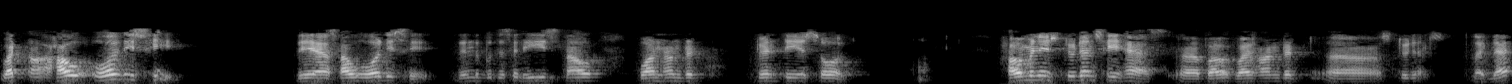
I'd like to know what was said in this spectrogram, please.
what, uh, how old is he? They asked, how old is he? Then the Buddha said, he is now 120 years old. How many students he has? Uh, about 500 uh, students. Like that.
